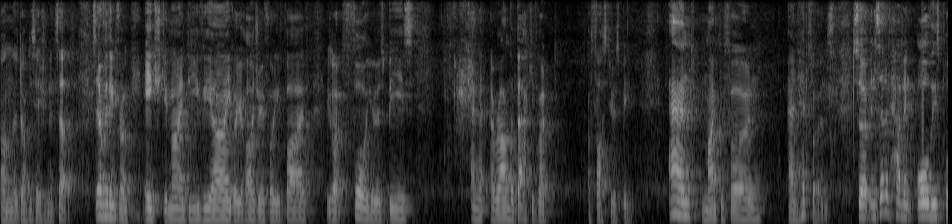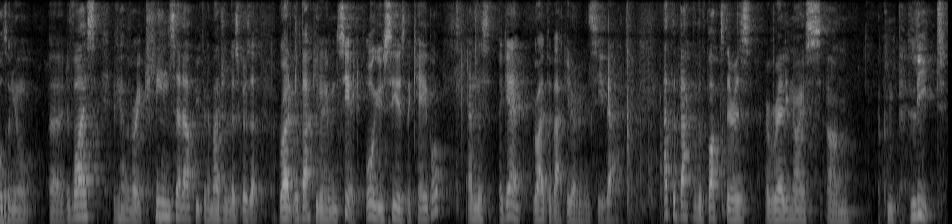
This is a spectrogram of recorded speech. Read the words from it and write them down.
on the docking station itself. So everything from HDMI, DVI, you got your RJ45, you got four USBs, and around the back you've got a fast USB, and microphone and headphones. So instead of having all these ports on your uh, device. If you have a very clean setup, you can imagine this goes up right at the back, you don't even see it. All you see is the cable, and this, again, right at the back, you don't even see that. At the back of the box, there is a really nice, um, complete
